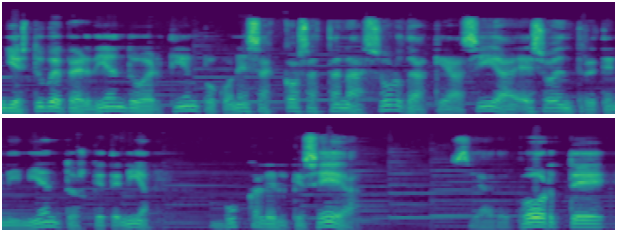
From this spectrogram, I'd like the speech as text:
Y estuve perdiendo el tiempo con esas cosas tan absurdas que hacía, esos entretenimientos que tenía. Búscale el que sea, sea deporte,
